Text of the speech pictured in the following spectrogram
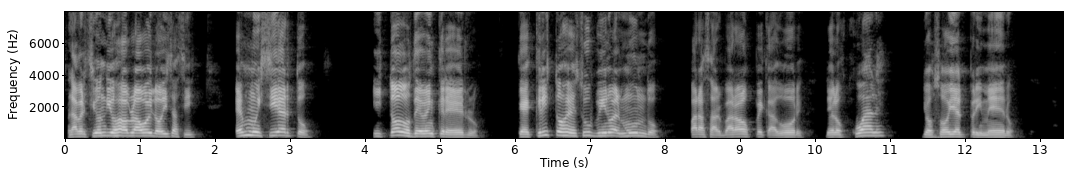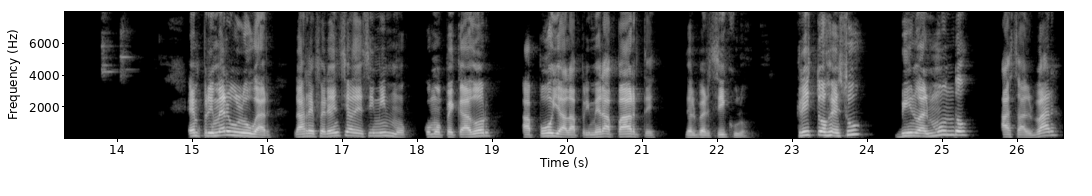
La versión Dios habla hoy lo dice así. Es muy cierto y todos deben creerlo, que Cristo Jesús vino al mundo para salvar a los pecadores, de los cuales yo soy el primero. En primer lugar, la referencia de sí mismo como pecador apoya la primera parte del versículo. Cristo Jesús vino al mundo a salvar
